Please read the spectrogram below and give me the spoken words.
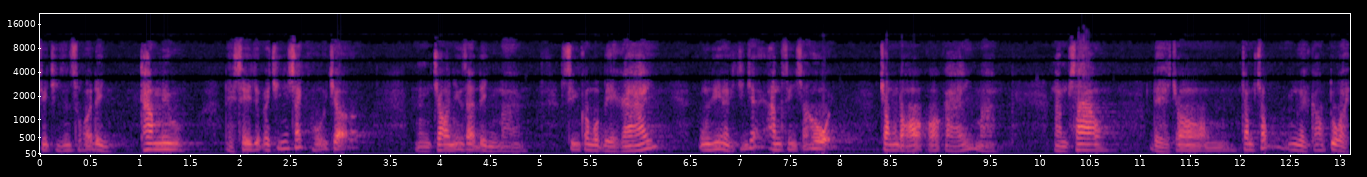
chương trình dân số gia đình, tham mưu để xây dựng các chính sách hỗ trợ cho những gia đình mà sinh con một bé gái, cũng như là chính sách an sinh xã hội. Trong đó có cái mà làm sao để cho chăm sóc người cao tuổi,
